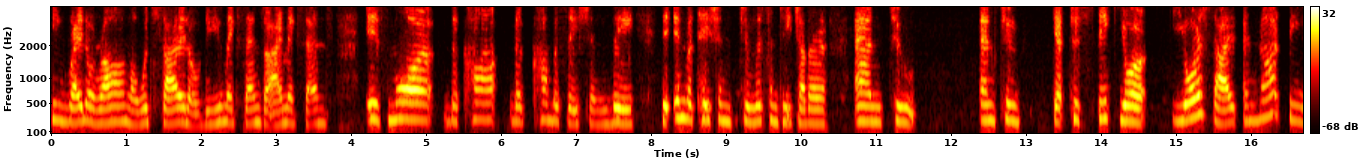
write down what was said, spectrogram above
being right or wrong or which side or do you make sense or i make sense is more the con the conversation the the invitation to listen to each other and to and to get to speak your your side and not be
